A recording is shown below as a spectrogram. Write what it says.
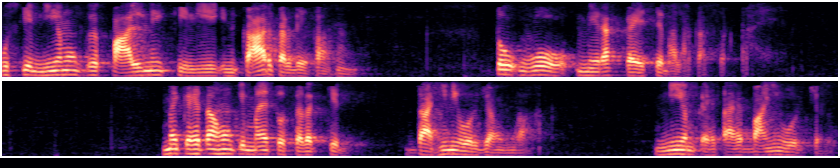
उसके नियमों के पालने के लिए इनकार कर देता हूँ तो वो मेरा कैसे भला कर सकता है? मैं कहता हूँ कि मैं तो सड़क के दाहिनी ओर जाऊँगा। नियम कहता है, बाई ओर चलो।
